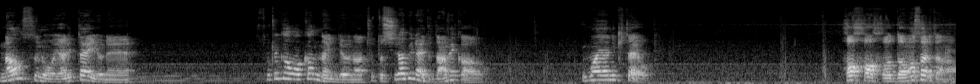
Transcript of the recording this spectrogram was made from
直すのをやりたいよね。それが分かんないんだよな。ちょっと調べないとダメか。馬屋に来たよ。はっはっは騙されたな。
